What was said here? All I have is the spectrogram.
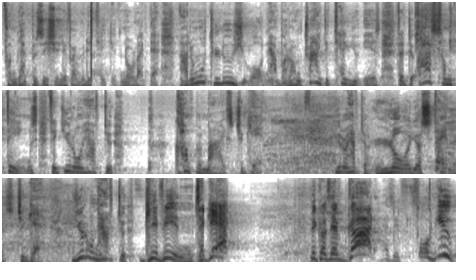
from that position if I were to take it and all like that. Now, I don't want to lose you all now, but what I'm trying to tell you is that there are some things that you don't have to compromise to get. You don't have to lower your standards to get. You don't have to give in to get Because if God has it for you,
